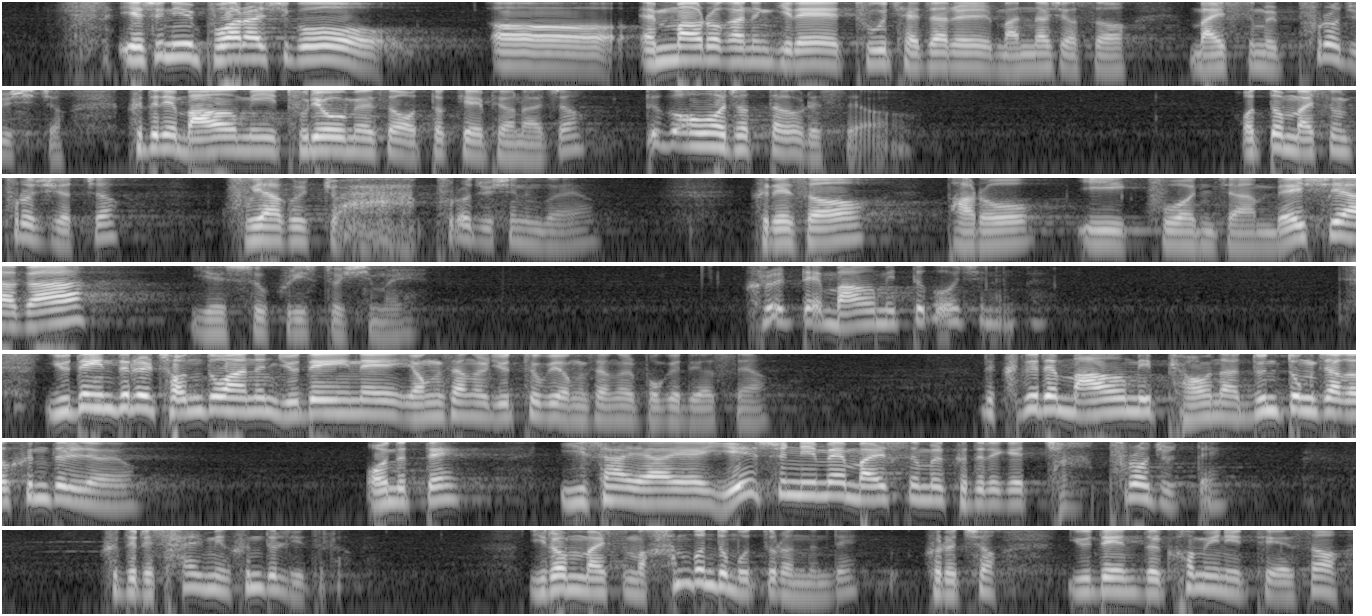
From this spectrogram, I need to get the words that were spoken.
예수님이 부활하시고 어, 엠마오로 가는 길에 두 제자를 만나셔서 말씀을 풀어 주시죠. 그들의 마음이 두려움에서 어떻게 변하죠? 뜨거워졌다고 그랬어요. 어떤 말씀을 풀어 주셨죠? 구약을 쫙 풀어 주시는 거예요. 그래서 바로 이 구원자 메시아가 예수 그리스도심을 그럴 때 마음이 뜨거워지는 거예요. 유대인들을 전도하는 유대인의 영상을 유튜브 영상을 보게 되었어요. 근데 그들의 마음이 변화, 눈동자가 흔들려요. 어느 때 이사야의 예수님의 말씀을 그들에게 쫙 풀어줄 때 그들의 삶이 흔들리더라고요. 이런 말씀은 한 번도 못 들었는데 그렇죠. 유대인들 커뮤니티에서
